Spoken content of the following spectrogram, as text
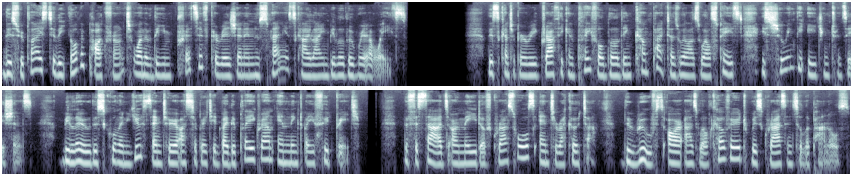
This replies to the other park front, one of the impressive Parisian and Haussmannian skyline below the railways. This contemporary graphic and playful building, compact as well as well spaced, is showing the aging transitions. Below, the school and youth center are separated by the playground and linked by a footbridge. The facades are made of grass walls and terracotta. The roofs are as well covered with grass and solar panels.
